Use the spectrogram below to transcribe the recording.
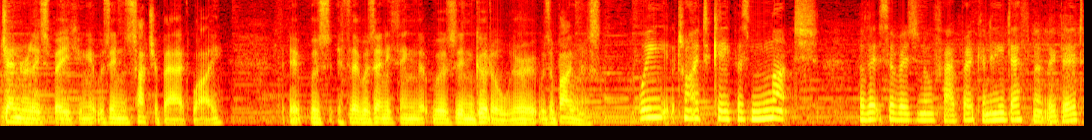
Generally speaking, it was in such a bad way. It was, if there was anything that was in good order, it was a bonus. We tried to keep as much of its original fabric, and he definitely did,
